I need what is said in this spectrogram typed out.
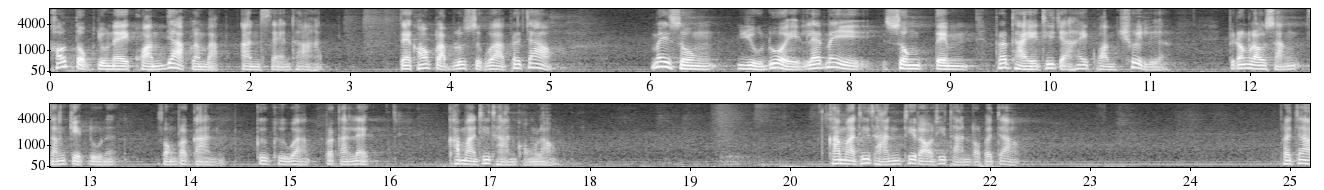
เขาตกอยู่ในความยากลำบากอันแสนทาหัสแต่เขากลับรู้สึกว่าพระเจ้าไม่ทรงอยู่ด้วยและไม่ทรงเต็มพระทัยที่จะให้ความช่วยเหลือพี่น้องเราสังสังเกตดูนะ สองประการก็คือว่าประการแรกคำอธิษฐานของเราคำอธิษฐานที่เราอธิษฐานต่อพระเจ้า พระเจ้า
